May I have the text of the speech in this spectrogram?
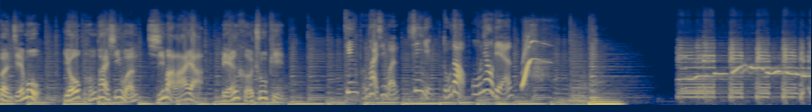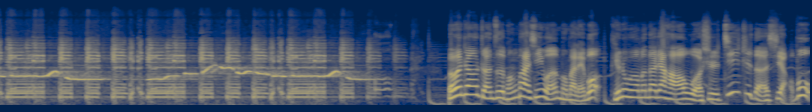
本节目由澎湃新闻、喜马拉雅联合出品。听澎湃新闻，新颖独到，无尿点。本文章转自澎湃新闻、澎湃联播，听众朋友们，大家好，我是机智的小布。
